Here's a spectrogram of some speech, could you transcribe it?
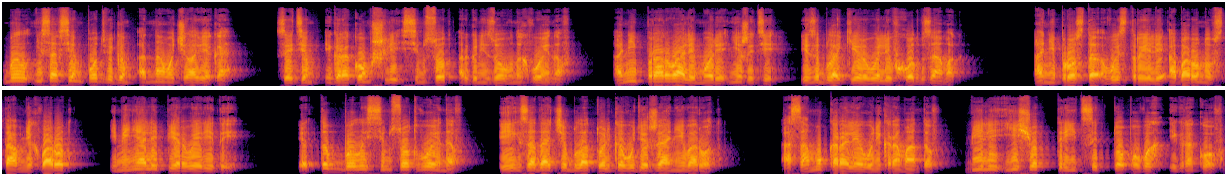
был не совсем подвигом одного человека. С этим игроком шли 700 организованных воинов. Они прорвали море нежити и заблокировали вход в замок. Они просто выстроили оборону в ставнях ворот и меняли первые ряды. Это было 700 воинов, и их задача была только в удержании ворот. А саму королеву некромантов били еще 30 топовых игроков.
